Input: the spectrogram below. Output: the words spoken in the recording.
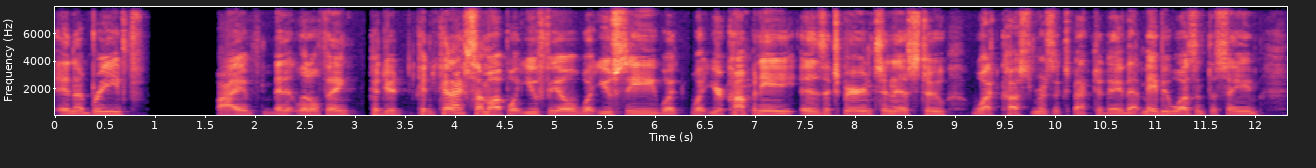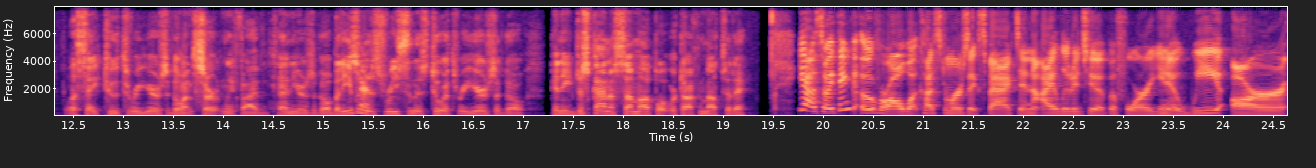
in a brief five minute little thing, could you can you kind of sum up what you feel, what you see, what what your company is experiencing as to what customers expect today that maybe wasn't the same, let's say two three years ago, and certainly five to ten years ago, but even Sure. as recent as two or three years ago. Can you just kind of sum up what we're talking about today? Yeah, so I think overall what customers expect, and I alluded to it before, you know, we are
